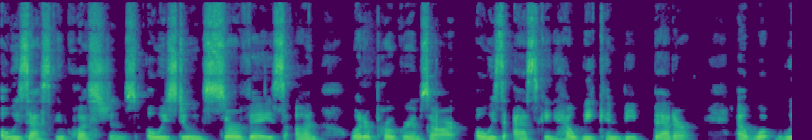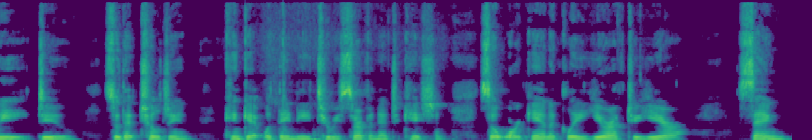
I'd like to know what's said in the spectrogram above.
always asking questions, always doing surveys on what our programs are, always asking how we can be better at what we do so that children can get what they need to receive an education. So organically, year after year, saying,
